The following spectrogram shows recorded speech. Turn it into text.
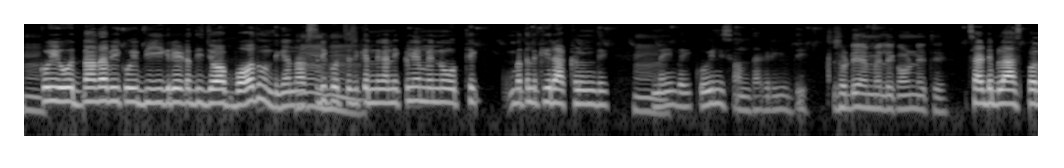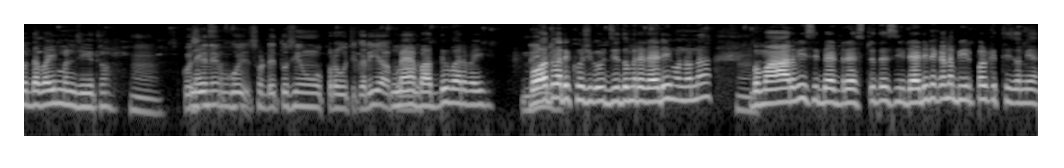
ਕੋਈ ਉਦਾਂ ਦਾ ਵੀ ਕੋਈ ਬੀ ਗ੍ਰੇਡ ਦੀ ਜੌਬ ਬਹੁਤ ਹੁੰਦੀਆਂ ਨਰਸਰੀ ਕੋਚ 'ਚ। ਕਿੰਨੀਆਂ ਨਿਕਲੀਆਂ ਮੈਨੂੰ ਉੱਥੇ ਮਤਲਬ ਕਿ ਰੱਖ ਲੈਂਦੇ। ਨਹੀਂ ਬਾਈ ਕੋਈ ਨਹੀਂ ਸੰਦਾ ਗਰੀਬ ਦੀ ਤੁਹਾਡੇ ਐਮਐਲਏ ਕੌਣ ਨੇ ਇੱਥੇ ਸਾਡੇ ਬਲਾਸਪੁਰ ਦਾ ਬਾਈ ਮਨਜੀਤ ਹੂੰ ਕਿਸੇ ਨਹੀਂ ਨੇ। ਕੋਈ ਤੁਹਾਡੇ ਤੁਸੀਂ ਉਹ ਅਪਰੋਚ ਕਰੀ ਆਪ ਮੈਂ? ਵਾਧੂ ਵਾਰ ਬਾਈ ਬਹੁਤ? ਵਾਰੀ ਖੁਸ਼ ਜਦੋਂ ਮੇਰੇ ਡੈਡੀ ਹੁਣ ਨਾ ਬਿਮਾਰ ਵੀ ਸੀ ਬੈੱਡ ਰੈਸਟ ਤੇ ਸੀ ਡੈਡੀ ਨੇ ਕਹਿਣਾ ਵੀਰਪਾਲ ਕਿੱਥੇ ਜਾਂਦੀ ਆ।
